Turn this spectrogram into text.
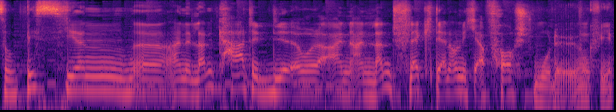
so ein bisschen äh, eine Landkarte die, oder ein, ein Landfleck, der noch nicht erforscht wurde irgendwie.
